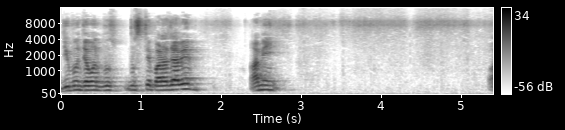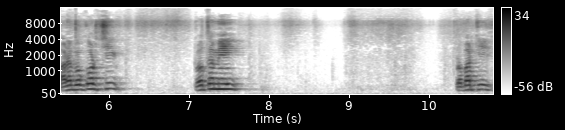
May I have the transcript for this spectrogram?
জীবনযাপন বুঝ- বুঝতে পারা যাবে। আমি আরম্ভ করছি। প্রথমেই প্রপার্টির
